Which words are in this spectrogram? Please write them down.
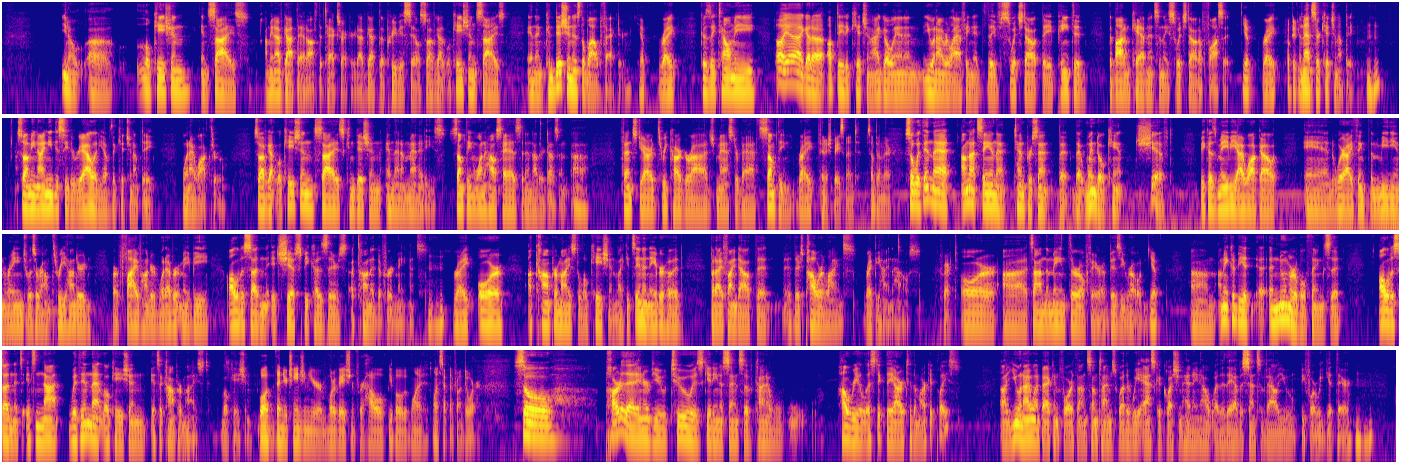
you know, uh, location and size. I mean, I've got that off the tax record. I've got the previous sales. So I've got location, size, and then condition is the wild factor, Yep. right? Because they tell me, oh, yeah, I got a updated kitchen. I go in and you and I were laughing. It, they've switched out, they painted the bottom cabinets and they switched out a faucet, Yep. right? Updated kitchen. and that's their kitchen update. Mm-hmm. So I mean, I need to see the reality of the kitchen update when I walk through. So I've got location, size, condition, and then amenities. Something one house has that another doesn't. Uh, fenced yard, three car garage, master bath, something, right? Finished basement. Something there. So within that, I'm not saying that 10% that that window can't shift because maybe I walk out and where I think the median range was around 300 or 500 whatever it may be, all of a sudden it shifts because there's a ton of deferred maintenance. Mm-hmm. Right? Or a compromised location like it's in a neighborhood but I find out that uh, there's power lines right behind the house Correct. or uh, it's on the main thoroughfare, a busy road. Yep. Um, I mean, it could be a, a, innumerable things that all of a sudden it's it's not within that location. It's a compromised location. Well, then you're changing your motivation for how people want to want to step in the front door. So part of that interview too is getting a sense of kind of how realistic they are to the marketplace. Uh, you and I went back and forth on sometimes whether we ask a question heading out, whether they have a sense of value before we get there.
